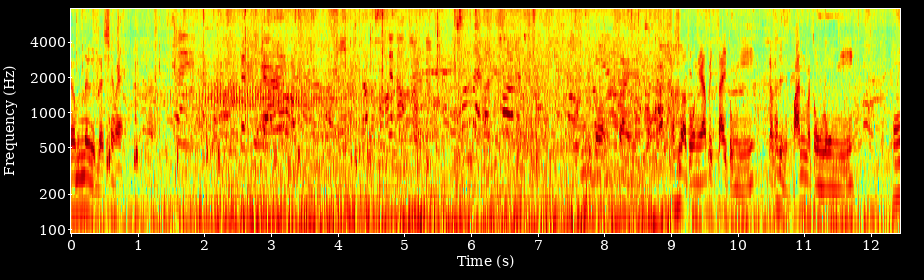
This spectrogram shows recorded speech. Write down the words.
เริ่มหนืดแล้วใช่ไหมนี่ก็ใส่ก็คือเอาตรงนี้ไปใส่ตรงนี้ แล้วก็ถึงปั้นมาตรงลงนี้ โอ้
